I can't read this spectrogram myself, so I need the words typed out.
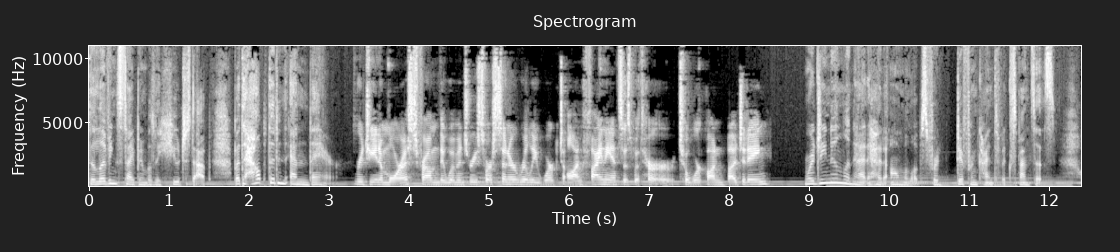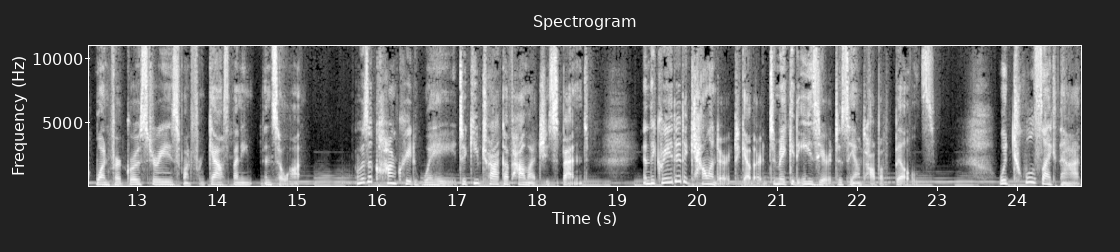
The living stipend was a huge step, but the help didn't end there. Regina Morris from the Women's Resource Center really worked on finances with her to work on budgeting. Regina and Lynette had envelopes for different kinds of expenses one for groceries, one for gas money, and so on. It was a concrete way to keep track of how much you spent. And they created a calendar together to make it easier to stay on top of bills. With tools like that,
